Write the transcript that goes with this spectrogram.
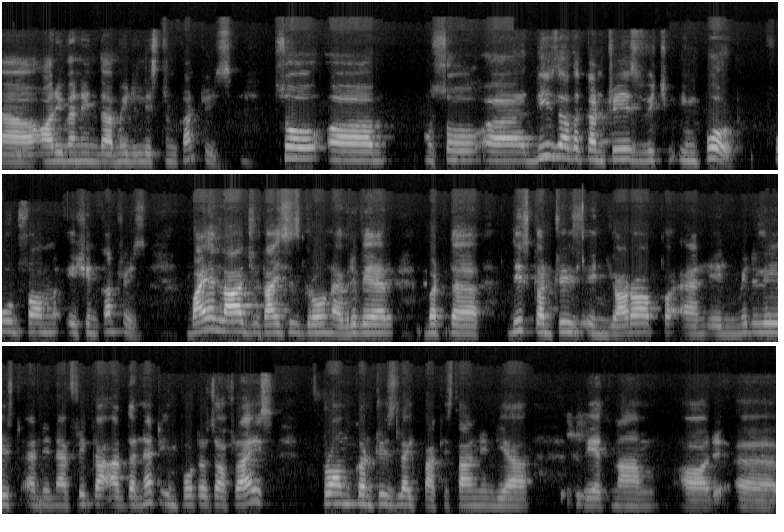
uh, or even in the Middle Eastern countries. So, um, so uh, these are the countries which import food from Asian countries. By and large, rice is grown everywhere, but the, these countries in Europe and in Middle East and in Africa are the net importers of rice from countries like Pakistan, India, Vietnam, or uh,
